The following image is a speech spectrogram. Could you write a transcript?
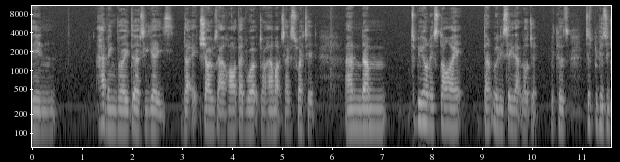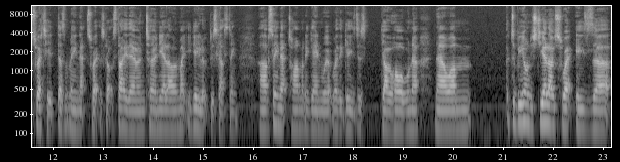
in having very dirty gis, that it shows how hard they've worked or how much they've sweated. And um, to be honest, I don't really see that logic because just because you've sweated doesn't mean that sweat has got to stay there and turn yellow and make your gi look disgusting. Uh, I've seen that time and again where, where the gi just go horrible. Now, now um, to be honest, yellow sweat is uh,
